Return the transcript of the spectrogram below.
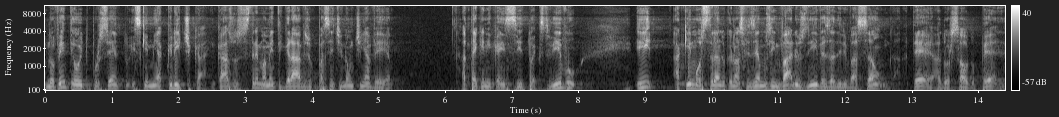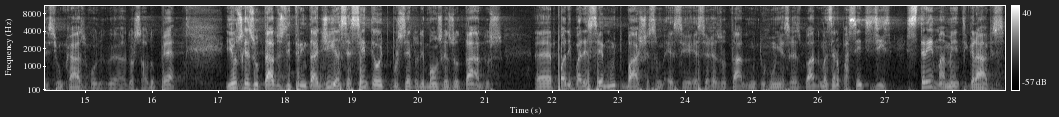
98% isquemia crítica, em casos extremamente graves, o paciente não tinha veia. A técnica in situ ex vivo, e aqui mostrando que nós fizemos em vários níveis a derivação, até a dorsal do pé, existe um caso com a dorsal do pé, e os resultados de 30 dias, 68% de bons resultados, é, pode parecer muito baixo esse, esse, esse resultado, muito ruim esse resultado, mas eram pacientes extremamente graves.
